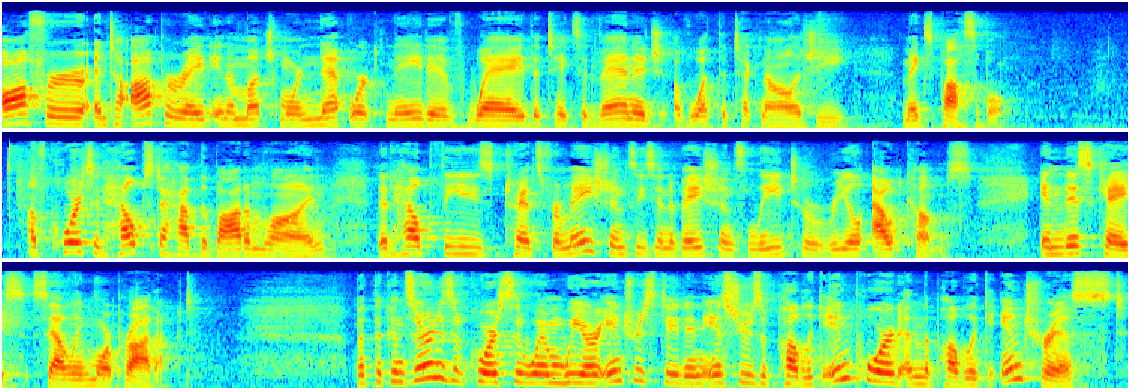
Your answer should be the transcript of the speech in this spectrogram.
offer and to operate in a much more network native way that takes advantage of what the technology makes possible. Of course, it helps to have the bottom line that help these transformations, these innovations lead to real outcomes. In this case, selling more product. But the concern is, of course, that when we are interested in issues of public import and the public interest,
